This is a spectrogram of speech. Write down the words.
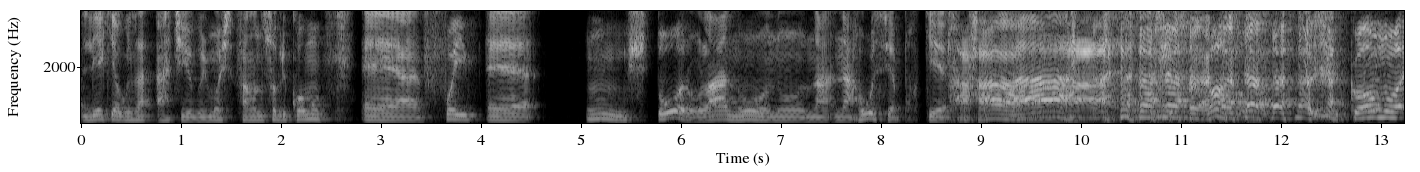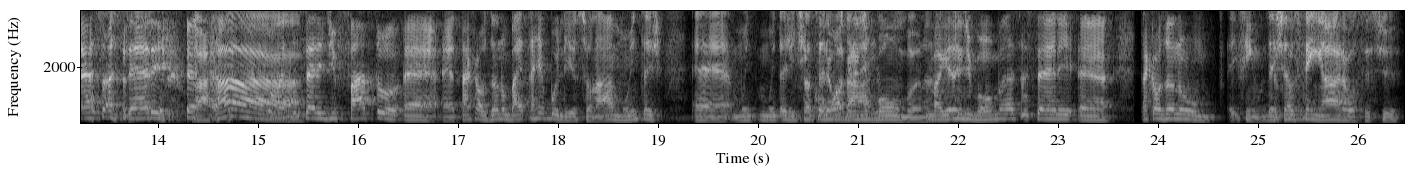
li aqui alguns artigos falando sobre como é, foi é, um estouro lá no, no- na, na Rússia, porque... Haha! como essa série Ahá! como essa série de fato é, é, tá causando um baita rebuliço lá muitas é, mu- muita gente Essa série é uma grande bomba, né? uma grande bomba essa série é, tá causando enfim Você deixando ficou sem ar ao assistir.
